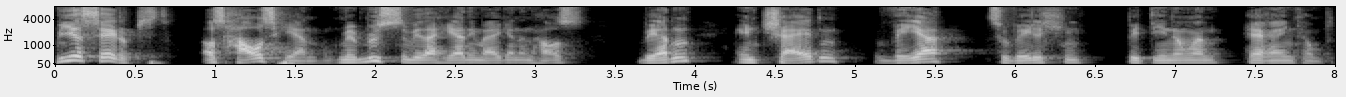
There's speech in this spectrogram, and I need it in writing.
Wir selbst als Hausherren, und wir müssen wieder Herren im eigenen Haus werden, entscheiden, wer zu welchen Bedingungen hereinkommt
